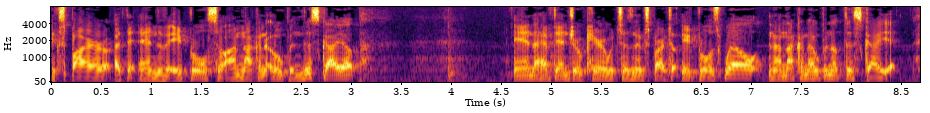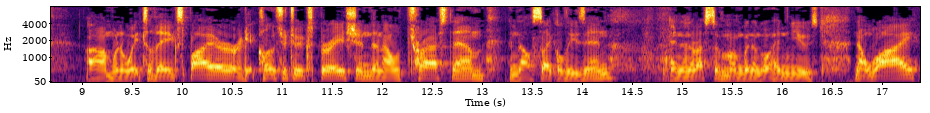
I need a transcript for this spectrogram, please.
expire at the end of April, so I'm not going to open this guy up. And I have Dendrocare, which doesn't expire till April as well, and I'm not going to open up this guy yet. Uh, I'm going to wait till they expire or get closer to expiration, then I'll trash them and I'll cycle these in. And then the rest of them I'm going to go ahead and use. Now, why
